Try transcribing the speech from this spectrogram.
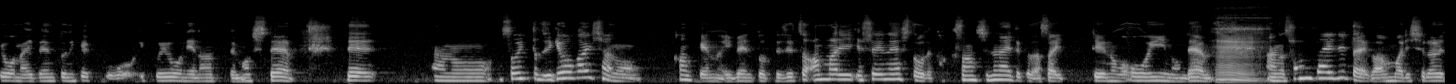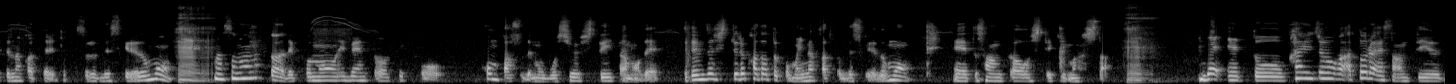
ようなイベントに結構行くようになってましてであのそういった事業会社の関係のイベントって実はあんまり SNS 等で拡散しないでくださいっていうのが多いので、うん、あの存在自体があんまり知られてなかったりとかするんですけれども、うん、まあ、その中でこのイベントは結構コンパスでも募集していたので全然知ってる方とかもいなかったんですけれども、えー、と参加をしてきました。うん、で、えー、と会場がアトラエさんっていう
